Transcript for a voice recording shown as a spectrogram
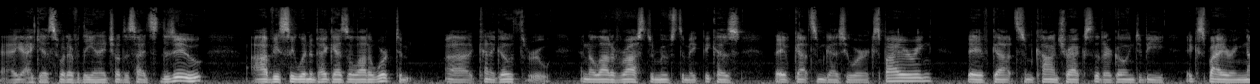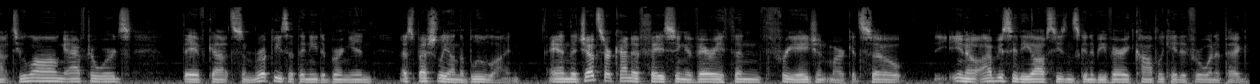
I, I, guess whatever the NHL decides to do, obviously Winnipeg has a lot of work to uh, kind of go through and a lot of roster moves to make because they've got some guys who are expiring. They've got some contracts that are going to be expiring not too long afterwards. They've got some rookies that they need to bring in, especially on the blue line. And the Jets are kind of facing a very thin free agent market. So, you know, obviously the offseason is going to be very complicated for Winnipeg.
